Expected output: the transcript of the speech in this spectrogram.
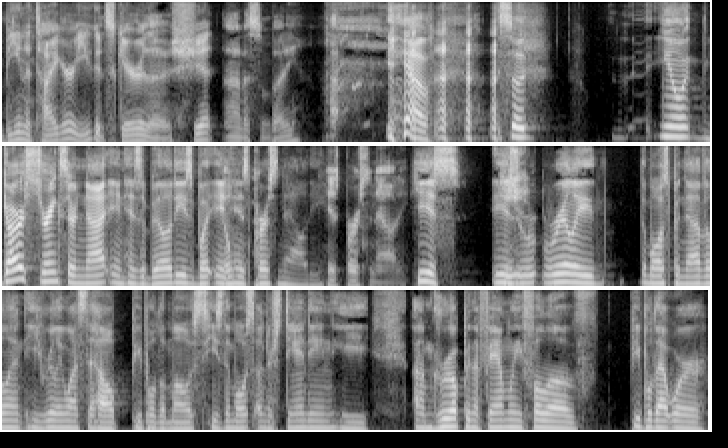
being a tiger, you could scare the shit out of somebody. yeah. So, you know, Gar's strengths are not in his abilities, but in Nope. his personality. His personality. He is he is He- r- really the most benevolent. He really wants to help people the most. He's the most understanding. He um, grew up in a family full of people that were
